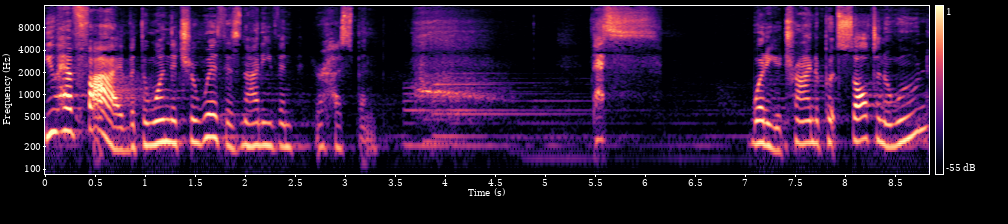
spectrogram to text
You have five, but the one that you're with is not even your husband. That's what are you trying to put salt in a wound?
